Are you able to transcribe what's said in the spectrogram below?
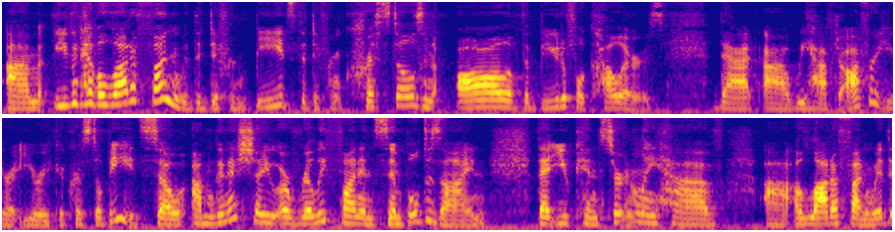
Um, you can have a lot of fun with the different beads, the different crystals, and all of the beautiful colors that uh, we have to offer here at Eureka Crystal Beads. So I'm going to show you a really fun and simple design that you can certainly have uh, a lot of fun with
